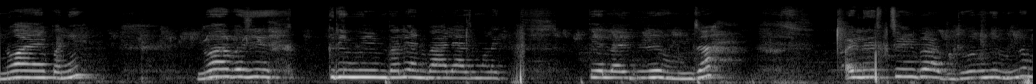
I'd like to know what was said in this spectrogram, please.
नुहाएँ पनि। नुहाएपछि क्रिम विम दल्यो अनि बाले आज मलाई तेल लगाइदिँदै हुन्छ अहिले चाहिँ बा भिडियो पनि हुन्छ।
